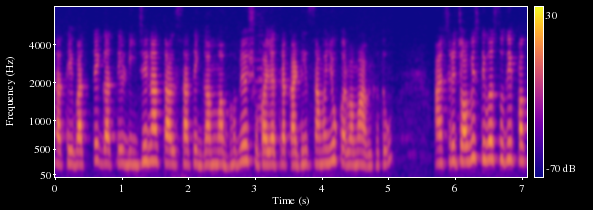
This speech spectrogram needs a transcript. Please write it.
સાથે વાતે ગાતે ડીજેના તાલ સાથે ગામમાં ભવ્ય શોભાયાત્રા કાઢી સામયો કરવામાં આવ્યું હતું. આશરે ચોવીસ દિવસ સુધી પગ,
